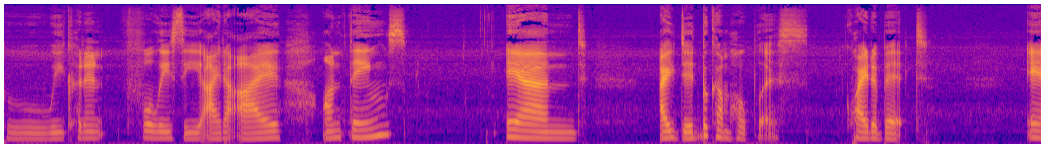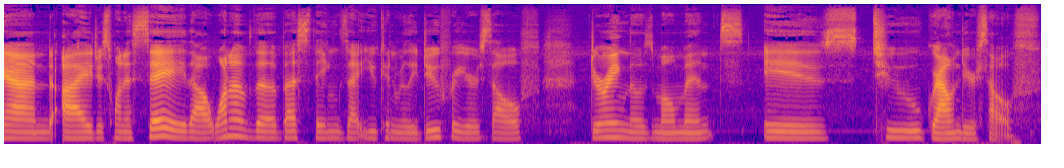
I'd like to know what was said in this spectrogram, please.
who we couldn't fully see eye to eye on things. And I did become hopeless quite a bit. And I just want to say that one of the best things that you can really do for yourself during those moments is to ground yourself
